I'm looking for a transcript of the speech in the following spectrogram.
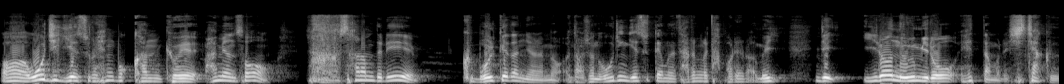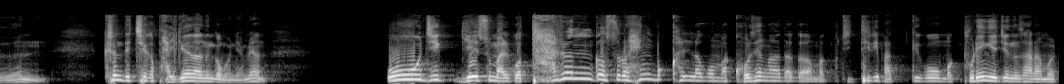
어, 오직 예수로 행복한 교회 하면서 아, 사람들이 그 뭘 깨닫냐면 나 저는 오직 예수 때문에 다른 걸 다 버려라. 뭐 이제 이런 의미로 했단 말이에요. 시작은. 그런데 제가 발견하는 거 뭐냐면 오직 예수 말고 다른 것으로 행복하려고 막 고생하다가 막 뒤틀이 바뀌고 막 불행해지는 사람을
